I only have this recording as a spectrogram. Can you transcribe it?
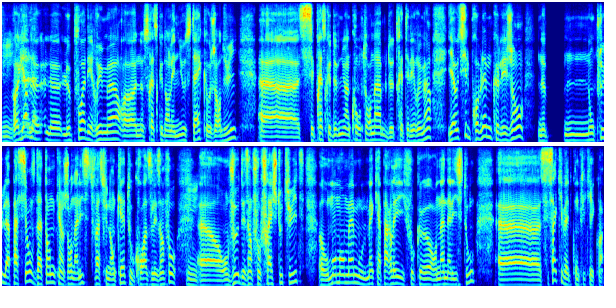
Hmm. Regarde le, le, le, poids des rumeurs, euh, ne serait-ce que dans les news tech aujourd'hui, c'est presque devenu incontournable de traiter les rumeurs. Il y a aussi le problème que les gens ne n'ont plus la patience d'attendre qu'un journaliste fasse une enquête ou croise les infos. Mm. Euh, on veut des infos fraîches tout de suite. Euh, au moment même où le mec a parlé, il faut qu'on analyse tout. Euh, c'est ça qui va être compliqué. Quoi.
